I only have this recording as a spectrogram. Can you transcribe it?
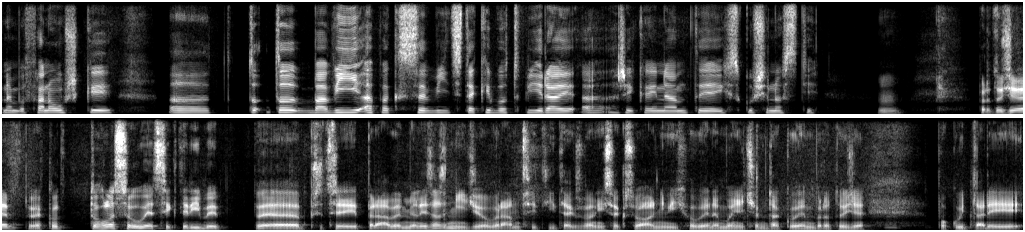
nebo fanoušky uh, to, to baví a pak se víc taky otvírají a říkají nám ty jejich zkušenosti. Hmm. Protože jako tohle jsou věci, které by eh, přeci právě měly zaznít že jo, v rámci té takzvané sexuální výchovy nebo něčem takovým, protože pokud tady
